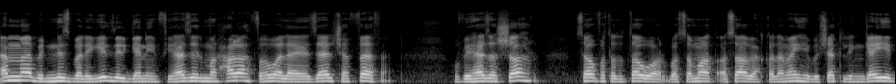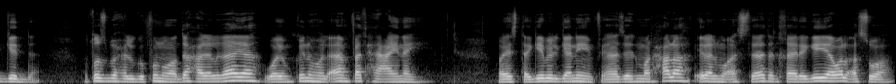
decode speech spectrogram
أما بالنسبة لجلد الجنين في هذه المرحلة فهو لا يزال شفافا. وفي هذا الشهر سوف تتطور بصمات أصابع قدميه بشكل جيد جدا. وتصبح الجفون واضحة للغاية ويمكنه الآن فتح عينيه ويستجيب الجنين في هذه المرحلة إلى المؤثرات الخارجية والأصوات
